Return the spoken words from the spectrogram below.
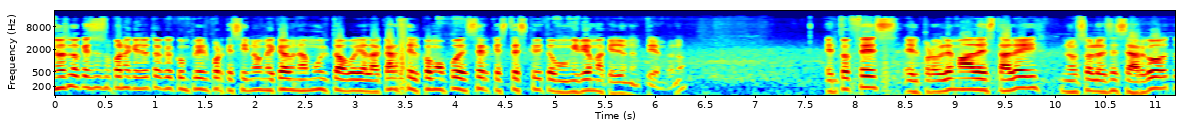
no es lo que se supone que yo tengo que cumplir porque si no me cae una multa o voy a la cárcel, ¿cómo puede ser que esté escrito en un idioma que yo no entiendo, no? Entonces, el problema de esta ley no solo es ese argot,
